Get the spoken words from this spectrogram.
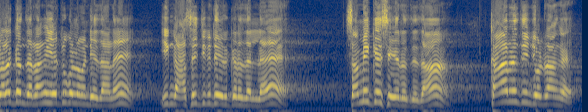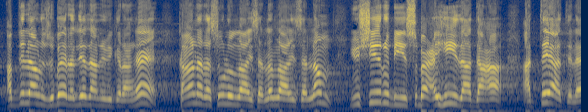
விளக்கம் தர்றாங்க ஏற்றுக்கொள்ள வேண்டியதானே இங்கே அசைச்சுக்கிட்டே இருக்கிறதல்ல. சமிக்கை செய்கிறது தான் காரணத்தையும் சொல்கிறாங்க அப்துல்லா ஜுபைர் ரலியதான் அறிவிக்கிறாங்க காண ரசூலுல்லாஹி சல்லா அலி செல்லம் யுஷீரு பி சுப இதா தா அத்தையாத்தில்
